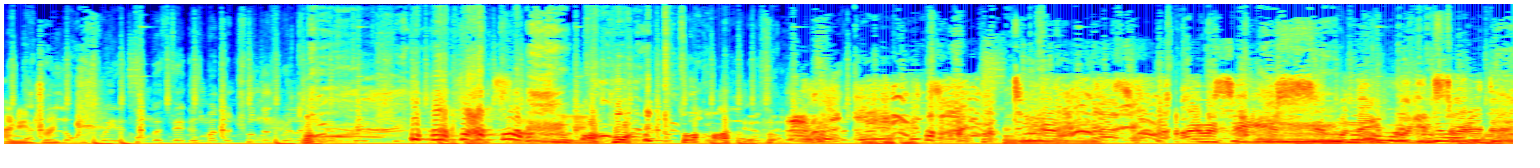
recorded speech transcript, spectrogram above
I need a drink. I was taking a sip when they oh fucking started that.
